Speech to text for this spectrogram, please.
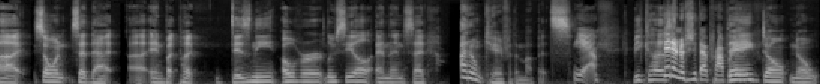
Uh, someone said that, uh, and but put Disney over Lucille, and then said, "I don't care for the Muppets." Yeah, because they don't know to do that properly. they don't know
